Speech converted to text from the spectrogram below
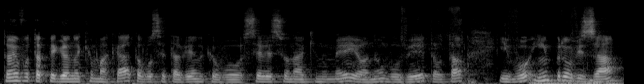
Então eu vou estar tá pegando aqui uma carta, você está vendo que eu vou selecionar aqui no meio, ó, não vou ver, tal, tal, e vou improvisar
